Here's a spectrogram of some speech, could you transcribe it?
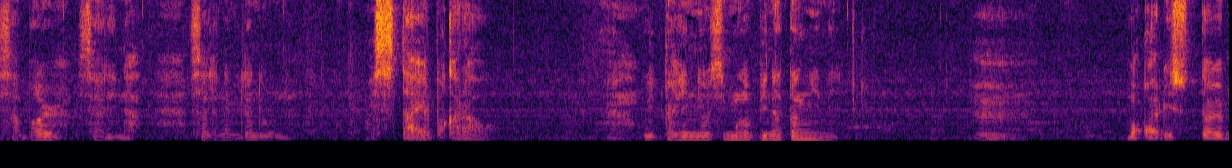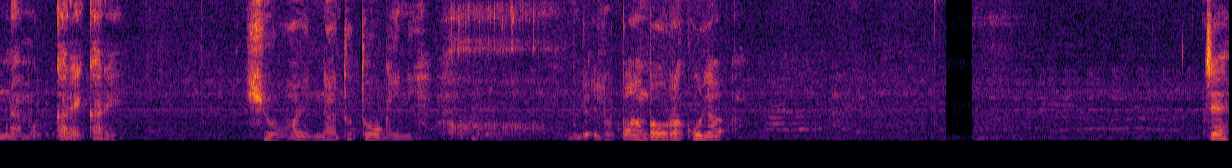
Sa bar, sari na. Sala naglando na. May style pa ka raw. Uy, kahinyo si mga binatang ini. Maka-disturb na magkari-kari. Siyuwain na tutugin ni. Dahil pa ang bawra kula. Che,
